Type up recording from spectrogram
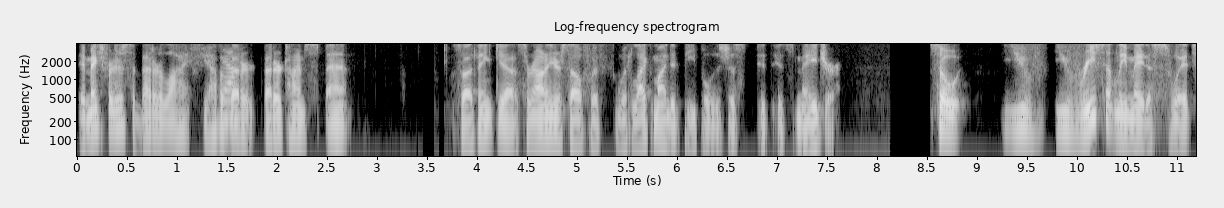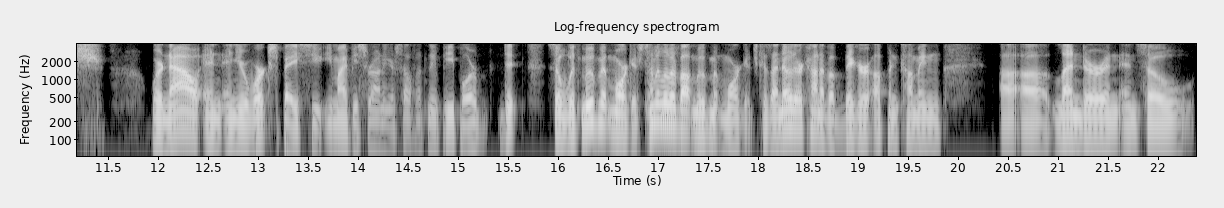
it makes for just a better life. You have a better better time spent. So i think yeah surrounding yourself with with like-minded people is just it, it's major. So you've you've recently made a switch where now in, in your workspace you, you might be surrounding yourself with new people or did, so with movement mortgage tell mm-hmm. me a little mm-hmm. bit about movement mortgage because i know they're kind of a bigger up and coming uh, uh, lender and and so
